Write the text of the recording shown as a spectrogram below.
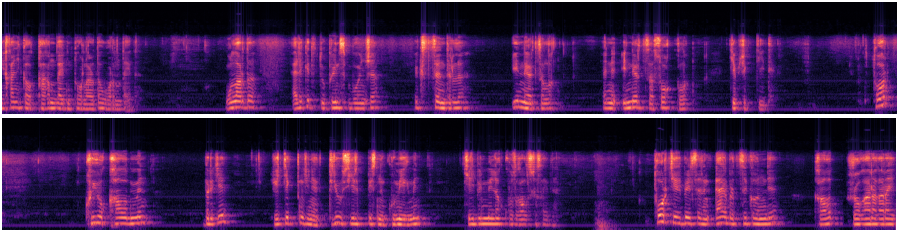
механикалық қағымдайтын торларда орындайды. Оларды әрекет ету принципі бойынша эксцентрлі инерциялық және инерция соққылық деп жіктейді. Тор құю қалыбымен бірге жетектің және тіреу серіппесінің көмегімен тербелмелі қозғалыс жасайды. Тор тербелісінің әрбір циклінде қалып жоғары қарай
